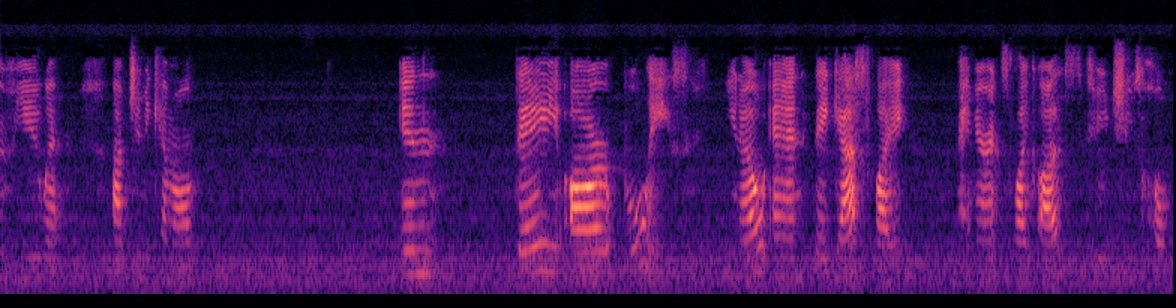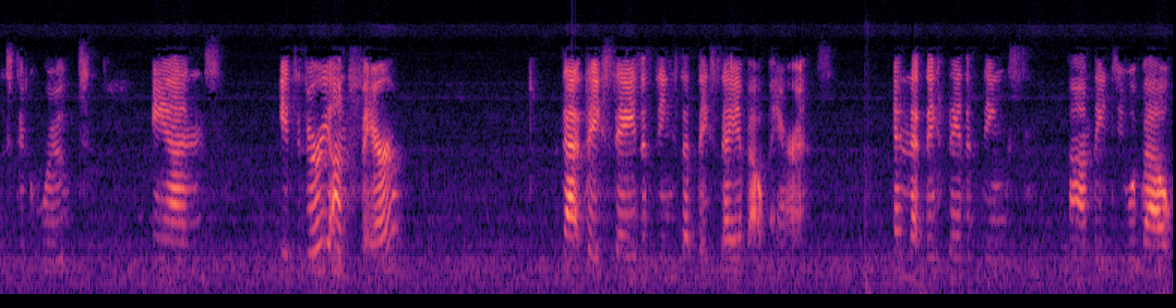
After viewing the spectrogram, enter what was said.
the, View and um, Jimmy Kimmel. In they are bullies, you know, and they gaslight parents like us who choose a holistic route. And it's very unfair that they say the things that they say about parents and that they say the things um, they do about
